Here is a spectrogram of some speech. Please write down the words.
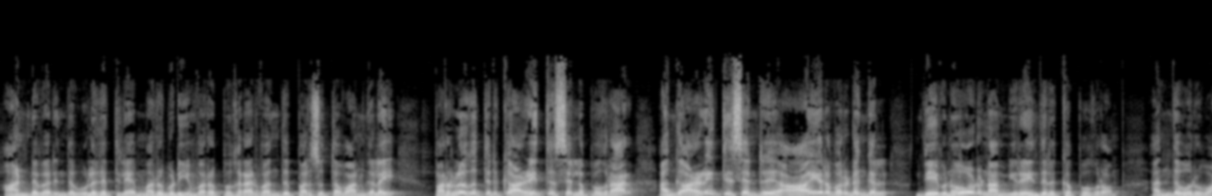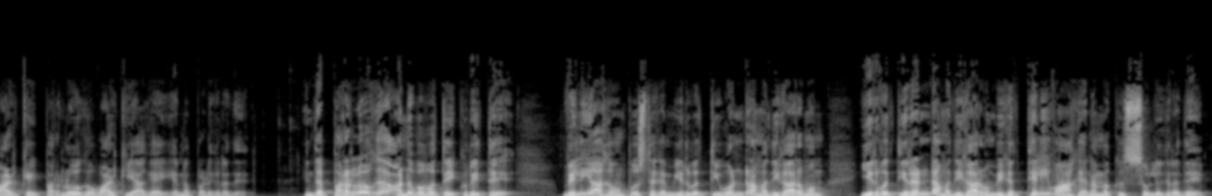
ஆண்டவர் இந்த உலகத்திலே மறுபடியும் வரப்போகிறார் வந்து பரிசுத்தவான்களை பரலோகத்திற்கு அழைத்து செல்ல போகிறார். அங்கு அழைத்து சென்று ஆயிரம் வருடங்கள் தேவனோடு நாம் இறைந்திருக்க போகிறோம். அந்த ஒரு வாழ்க்கை பரலோக வாழ்க்கையாக எண்ணப்படுகிறது. இந்த பரலோக அனுபவத்தை குறித்து வெளியாகவும் புஸ்தகம் இருபத்தி ஒன்றாம் அதிகாரமும் இருபத்தி இரண்டாம் அதிகாரமும் மிக தெளிவாக நமக்கு சொல்லுகிறது.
